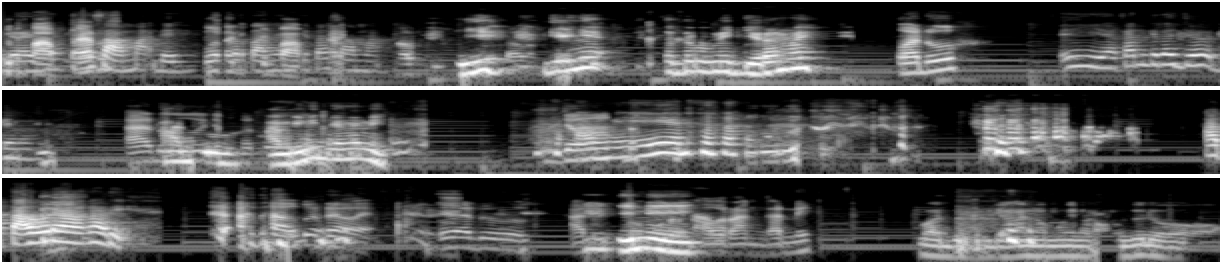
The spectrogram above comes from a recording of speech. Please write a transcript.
Rido aja. Kayak sama deh. Gua Pertanyaan kita sama. Iya, kayaknya satu pemikiran, Mai. Waduh, Iya kan kita jodoh. aduh, Aduh, aminin jangan nih. Jodoh. Amin. Ataura kali. Tahu Rel ya? Waduh. Aduh, Ini. orang kan nih. Waduh, jangan ngomongin orang dulu dong.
